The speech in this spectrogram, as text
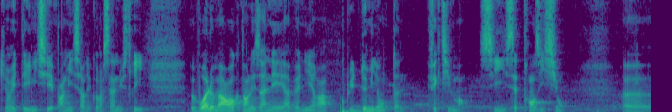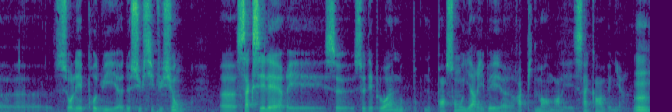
qui ont été initiées par le ministère du Commerce et de l'Industrie voient le Maroc dans les années à venir à plus de 2 millions de tonnes, effectivement si cette transition euh, sur les produits de substitution euh, s'accélère et se, déploie, nous, pensons y arriver euh, rapidement dans les cinq ans à venir. Hum.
